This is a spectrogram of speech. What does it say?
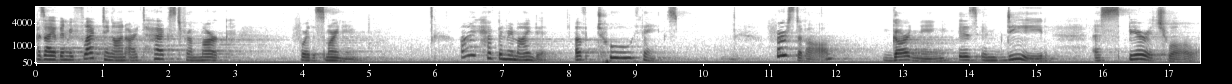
as I have been reflecting on our text from Mark for this morning, I have been reminded of two things. First of all, gardening is indeed a spiritual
